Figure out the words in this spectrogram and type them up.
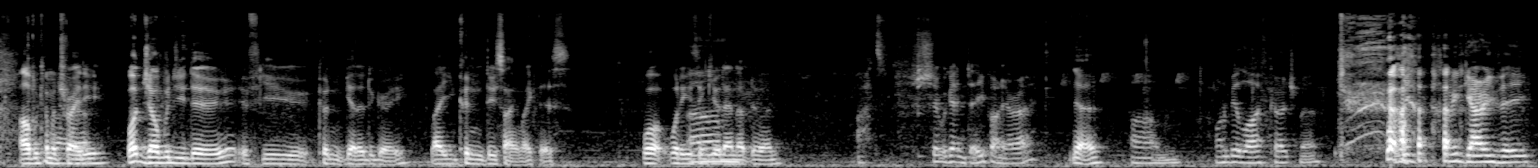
I'll become a Uh, tradie. What job would you do if you couldn't get a degree? Like you couldn't do something like this. What What do you think you'd end Um, up doing? Ah, it's- shit, we're getting deep on here, right? Yeah. Um, I want to be a life coach, man. I mean, Gary V.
